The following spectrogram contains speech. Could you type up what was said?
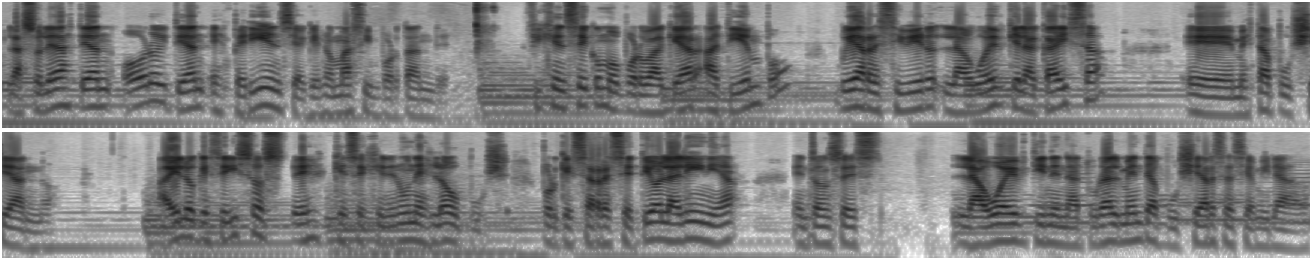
las oleadas te dan oro y te dan experiencia, que es lo más importante. Fíjense cómo por vaquear a tiempo voy a recibir la web que la Kaisa eh, me está pusheando. Ahí lo que se hizo es que se generó un slow push, porque se reseteó la línea, entonces la wave tiene naturalmente a pushearse hacia mi lado.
